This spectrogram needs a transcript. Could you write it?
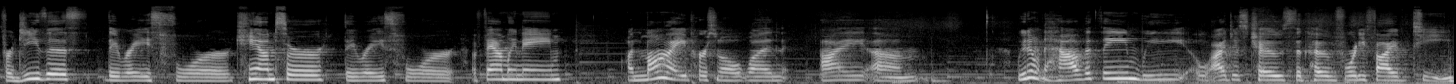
for Jesus, they race for cancer, they race for a family name. On my personal one, I um, we don't have a theme. We oh, I just chose the code 45T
